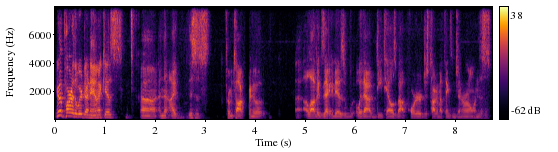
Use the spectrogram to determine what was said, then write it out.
You know what part of the weird dynamic is, uh, and I this is from talking to a lot of executives without details about Porter, just talking about things in general, and this is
